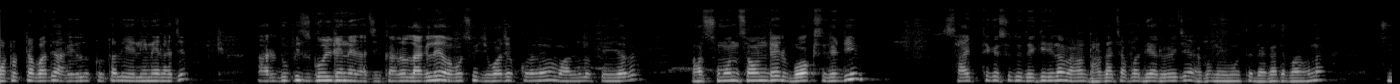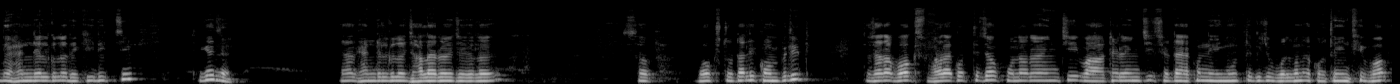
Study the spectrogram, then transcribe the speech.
মোটরটা বাদে আর এগুলো টোটালি এলিনের আছে। আর দু পিস গোল্ডেনের আছে কারও লাগলে অবশ্যই যোগাযোগ করে নেবে মালগুলো পেয়ে যাবে। আর সুমন সাউন্ডের বক্স রেডি সাইড থেকে শুধু দেখিয়ে দিলাম, এখন ঢাকা চাপা দেওয়া রয়েছে, এখন এই মুহূর্তে দেখাতে পারব না। শুধু হ্যান্ডেলগুলো দেখিয়ে দিচ্ছি, ঠিক আছে? এক হ্যান্ডেলগুলো ঝালা রয়েছে, এগুলো সব বক্স টোটালি কমপ্লিট তো যারা বক্স ভাড়া করতে চাও, পনেরো ইঞ্চি বা আঠেরো ইঞ্চি, সেটা এখন এই মুহূর্তে কিছু বলব না, কত ইঞ্চি বক্স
